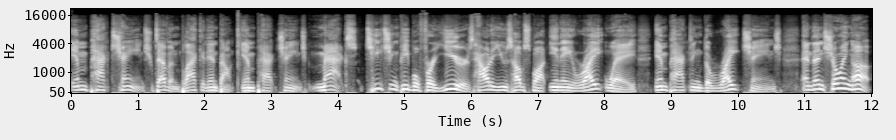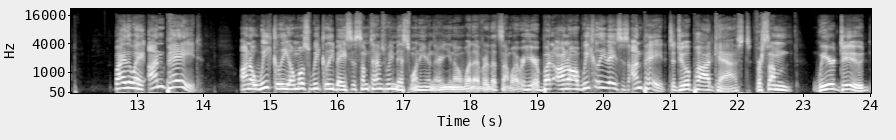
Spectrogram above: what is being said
impact change. Devyn, Black at Inbound, impact change. Max, teaching people for years how to use HubSpot in a right way, impacting the right change, and then showing up. By the way, unpaid on a weekly, almost weekly basis. Sometimes we miss one here and there, you know, whatever. That's not why we're here. But on a weekly basis, unpaid, to do a podcast for some weird dude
